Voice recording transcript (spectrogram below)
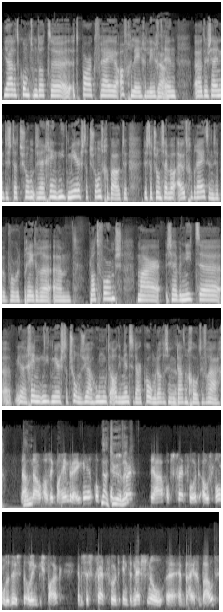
Ja, dat komt omdat uh, het park vrij uh, afgelegen ligt. Ja. En uh, er zijn, de station, er zijn geen, niet meer stations gebouwd. De, de stations zijn wel uitgebreid. En ze hebben bijvoorbeeld bredere um, platforms. Maar ze hebben niet, ja, geen, niet meer stations. Dus ja, hoe moeten al die mensen daar komen? Dat is inderdaad ja. een grote vraag. Nou, nou, als ik mag inbreken. Op, Natuurlijk. Op ja, op Stratford, Oost-Londen, dus het Olympisch Park... hebben ze Stratford International erbij gebouwd...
